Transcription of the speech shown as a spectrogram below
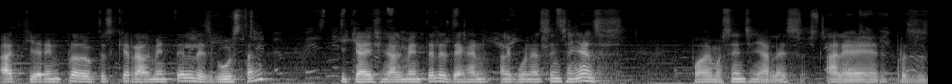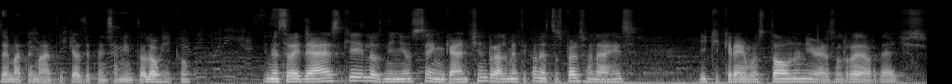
adquieren productos que realmente les gustan y que adicionalmente les dejan algunas enseñanzas. Podemos enseñarles a leer procesos de matemáticas, de pensamiento lógico. Y nuestra idea es que los niños se enganchen realmente con estos personajes y que creemos todo un universo alrededor de ellos.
